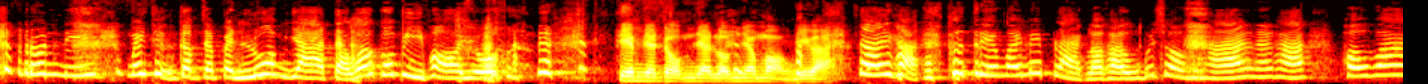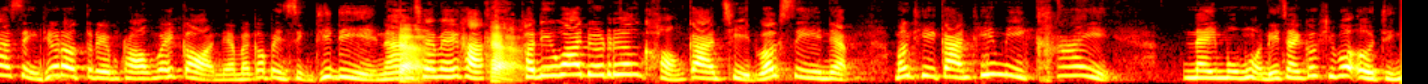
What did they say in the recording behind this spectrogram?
ๆ รุ่นนี้ไม่ถึงกับจะเป็นร่วมยาแต่ว่าก็มีพออยู่ เตรียมยาดมยาลมยาหม่องดีกว่า ใช่ค่ะ คือเตรียมไว้ไม่แปลกหรอกค่ะคุณผู้ชมคะนะคะ เพราะว่าสิ่งที่เราเตรียมพร้อมไว้ก่อนเนี่ยมันก็เป็นสิ่งที่ดีนะครับใช่ไหมคะครับคราวนี้ว่าด้วยเรื่องของการฉีดวัคซีนเนี่ยบางทีการที่มีไข้ในมุมของดิฉันก็คิดว่าเออจริง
